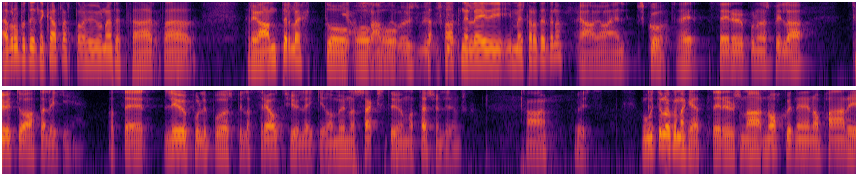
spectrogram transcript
Evrópadeildin kallar bara hjá United. Það er það það er eitthvað anderlegt og, Já, og, og, þa- sko- þannig leið í, í meistaradeildina. Já, já, en sko þeir, þeir eru búin að spila 28 leiki og þeir Liverpool er búin að spila 30 leiki og muna 60 um á þessum liðum sko. Já, Þú veist við útilokum ekkert. Þeir eru svona nokkur neginn á pari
